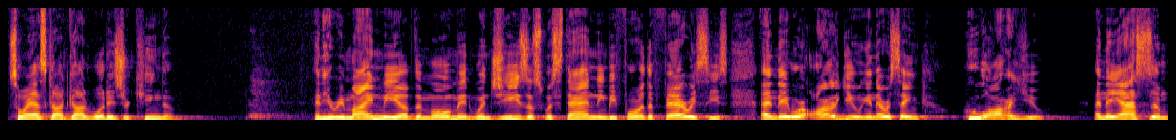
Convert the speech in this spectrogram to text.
So I asked God, God, what is your kingdom? And he reminded me of the moment when Jesus was standing before the Pharisees and they were arguing and they were saying, Who are you? And they asked him,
